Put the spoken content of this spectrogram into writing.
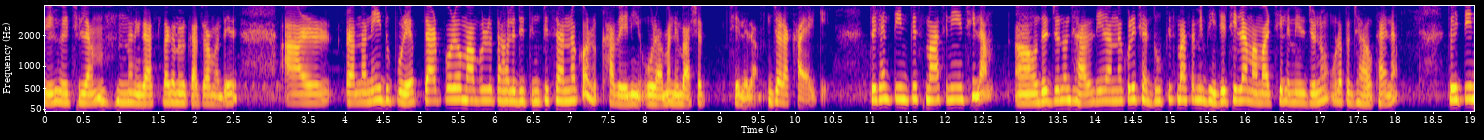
বের হয়েছিলাম মানে গাছ লাগানোর কাজ আমাদের। আর রান্না নেই দুপুরে। তারপরেও মা বলল, তাহলে দুই তিন পিস রান্না কর, খাবে নি ওরা মানে বাসার ছেলেরা, যারা খায় আর কি। তো এখানে তিন পিস মাছ নিয়েছিলাম ওদের জন্য ঝাল দিয়ে রান্না করেছি। আর দু পিস মাছ আমি ভেজেছিলাম আমার ছেলে মেয়ের জন্য, ওরা তো ঝাল খায় না। তো এই তিন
